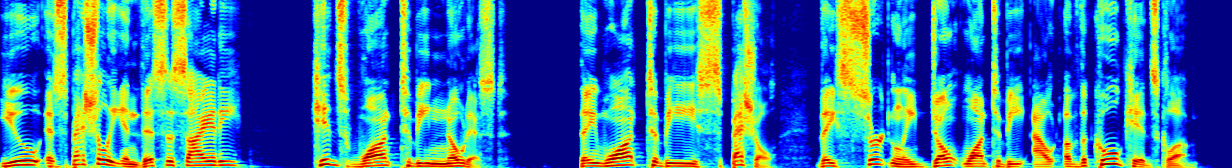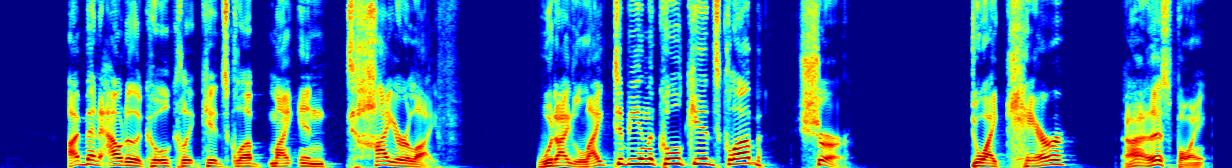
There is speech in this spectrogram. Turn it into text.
You, especially in this society, kids want to be noticed. They want to be special. They certainly don't want to be out of the cool kids club. I've been out of the cool kids club my entire life. Would I like to be in the cool kids club? Sure. Do I care? Not at this point.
